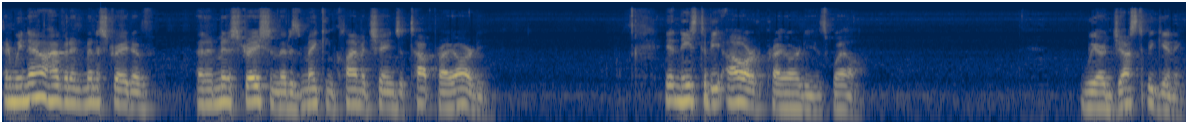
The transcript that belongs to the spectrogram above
and we now have an administrative an administration that is making climate change a top priority it needs to be our priority as well. We are just beginning.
